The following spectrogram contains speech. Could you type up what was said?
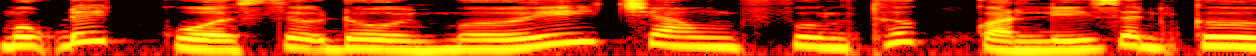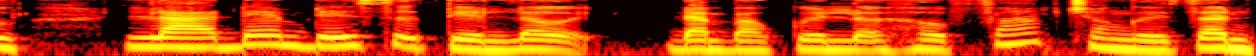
mục đích của sự đổi mới trong phương thức quản lý dân cư là đem đến sự tiện lợi, đảm bảo quyền lợi hợp pháp cho người dân.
